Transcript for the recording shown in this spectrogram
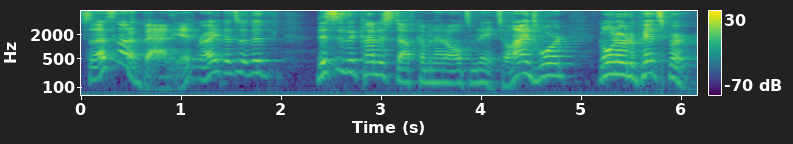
So that's not a bad hit, right? That's, that's This is the kind of stuff coming out of Ultimate 8. So Hines Ward going over to Pittsburgh.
